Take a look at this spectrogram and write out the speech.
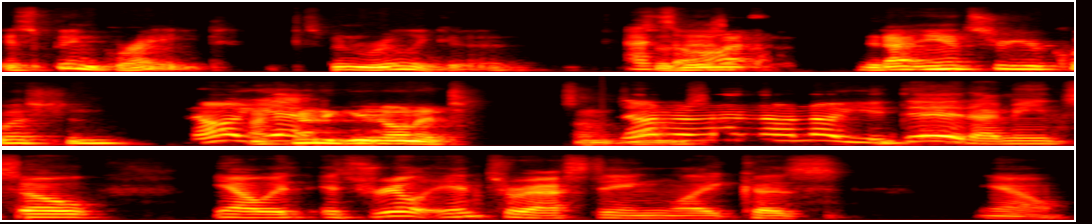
it's been great. It's been really good. That's so awesome. did I answer your question? No, yeah. I kind of get on it sometimes. No, no, no, no, no. You did. I mean, so you know, it, it's real interesting, like, because you know,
